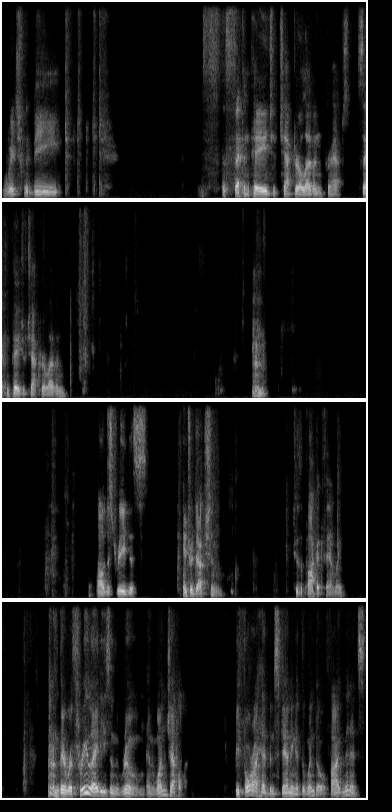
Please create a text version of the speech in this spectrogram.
which would be the second page of chapter 11, perhaps. Second page of chapter 11. I'll just read this introduction to the Pocket family. there were three ladies in the room and one gentleman. Before I had been standing at the window five minutes,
